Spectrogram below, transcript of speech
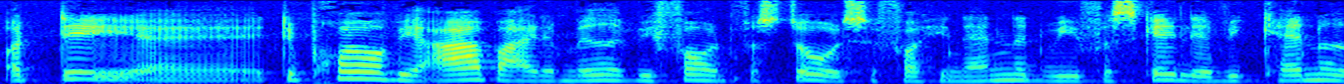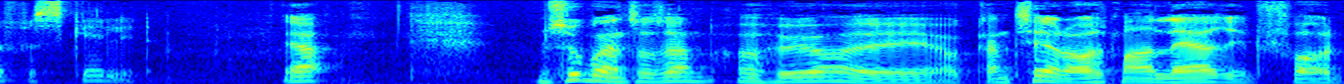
Og det, øh, det prøver vi at arbejde med, at vi får en forståelse for hinanden, at vi er forskellige, at vi kan noget forskelligt. Ja, super interessant at høre, øh, og garanteret også meget lærerigt for,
